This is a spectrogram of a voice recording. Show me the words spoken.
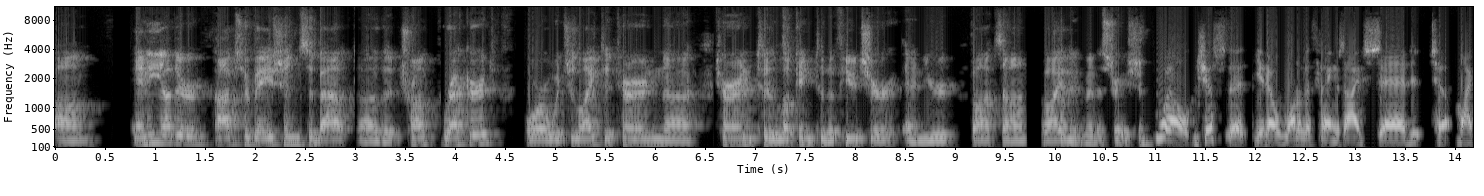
Um, any other observations about uh, the Trump record, or would you like to turn uh, turn to looking to the future and your thoughts on Biden administration? Well, just that you know, one of the things I've said to my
